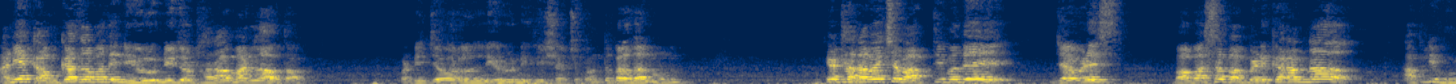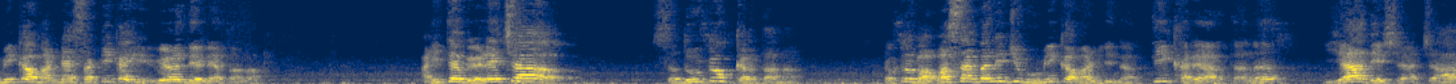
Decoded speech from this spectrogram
आणि या कामकाजामध्ये नेहरूंनी जो ठराव मांडला होता. पंडित जवाहरलाल नेहरूंनी देशाचे पंतप्रधान म्हणून. या ठरावाच्या बाबतीमध्ये ज्यावेळेस बाबासाहेब आंबेडकरांना आपली भूमिका मांडण्यासाठी काही वेळ देण्यात आला. आणि त्या वेळेच्या सदुपयोग करताना डॉक्टर बाबासाहेबांनी जी भूमिका मांडली ना ती खऱ्या अर्थानं या देशाच्या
